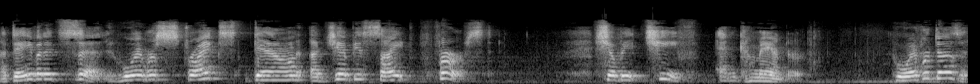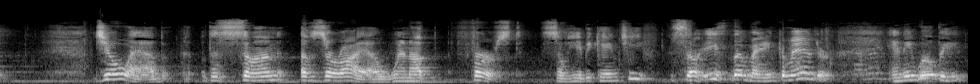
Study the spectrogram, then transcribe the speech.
Now, David had said, Whoever strikes down a Jebusite first shall be chief and commander. Whoever does it. Joab, the son of Zeruiah, went up first, so he became chief. So he's the main commander, and he will be.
